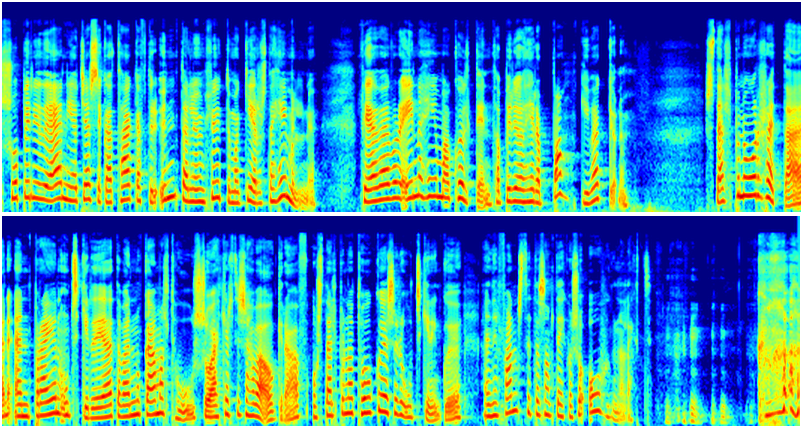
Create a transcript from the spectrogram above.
svo byrjuðu Annie og Jessica að taka eftir undanlegum hlutum að gerast að heimilinu. Þegar þær voru eina heima á kvöldin þá byrjuðu að heyra bank í veggjunum. Stelpuna voru hrættar en Brian útskýrði að þetta var nú gamalt hús og ekkert þess að hafa ágraf og stelpuna tóku þessari útskýringu en þeim fannst þetta samt eitthvað svo óhugnalegt. Hvað?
